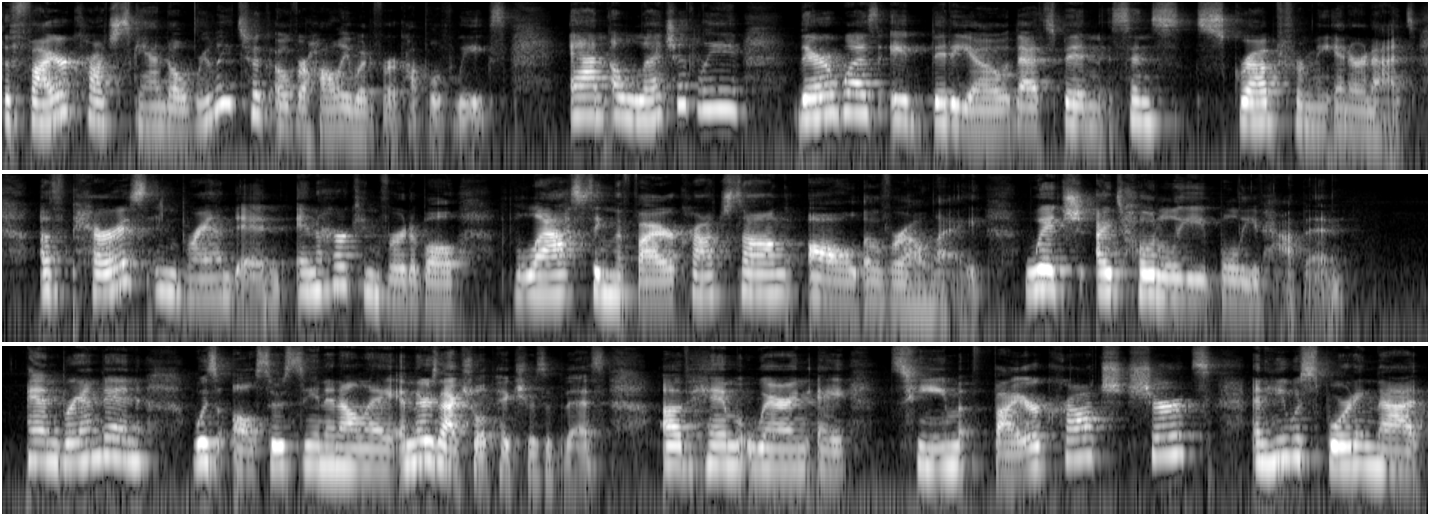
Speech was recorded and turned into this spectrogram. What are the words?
the fire crotch scandal really took over hollywood for a couple of weeks. And allegedly there was a video that's been since scrubbed from the internet of paris and brandon in her convertible blasting the fire crotch song all over la which i totally believe happened and Brandon was also seen in LA, and there's actual pictures of this of him wearing a Team Fire Crotch shirt, and he was sporting that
